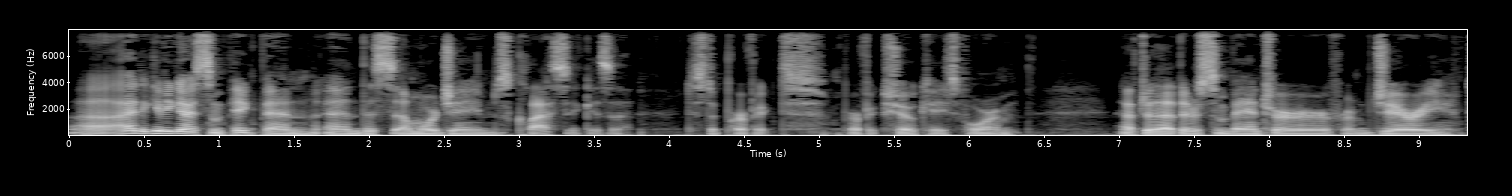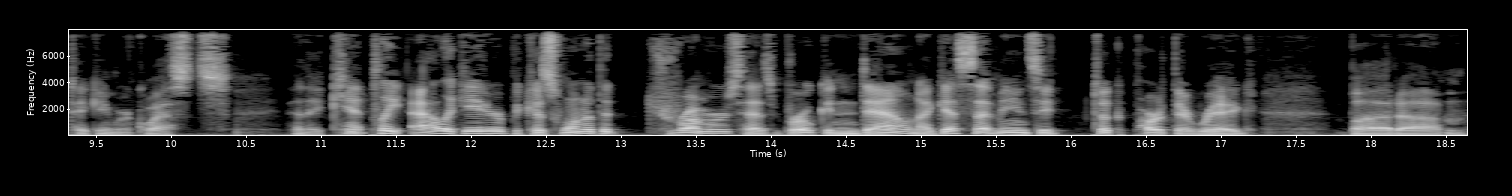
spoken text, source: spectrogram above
Uh, I had to give you guys some Pigpen, and this Elmore James classic is a just a perfect perfect showcase for him. After that, there's some banter from Jerry taking requests, and they can't play Alligator because one of the drummers has broken down. I guess that means he took apart their rig, but um,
